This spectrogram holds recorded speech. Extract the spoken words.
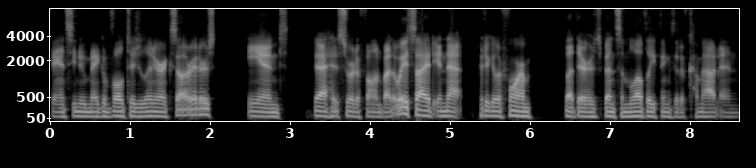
fancy new mega voltage linear accelerators? And that has sort of fallen by the wayside in that particular form. But there has been some lovely things that have come out, and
